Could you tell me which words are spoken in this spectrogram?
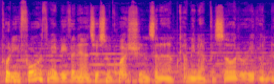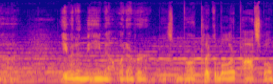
putting forth, maybe even answer some questions in an upcoming episode or even, uh, even in the email, whatever is more applicable or possible,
